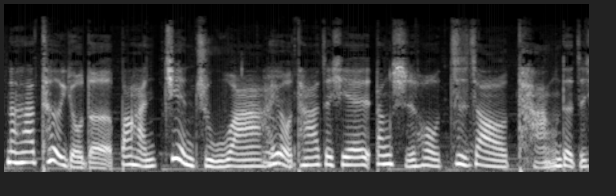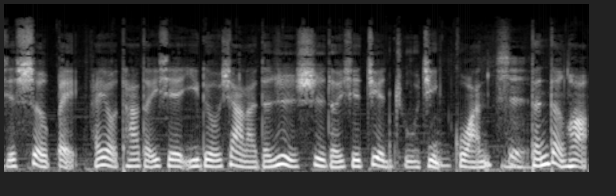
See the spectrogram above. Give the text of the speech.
那它特有的包含建筑啊，还有它这些当时候制造糖的这些设备，还有它的一些遗留下来的日式的一些建筑景观，是。等等哈。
